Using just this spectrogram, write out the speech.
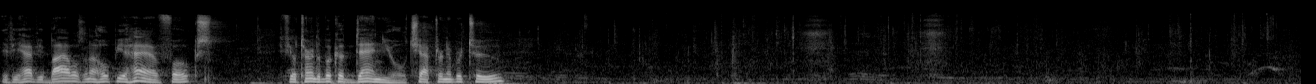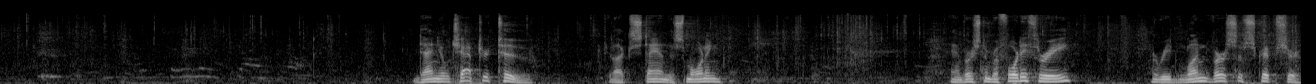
If you have your Bibles, and I hope you have, folks, if you'll turn to the book of Daniel, chapter number 2. Daniel chapter 2. If you'd like to stand this morning. And verse number 43, we'll read one verse of Scripture.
